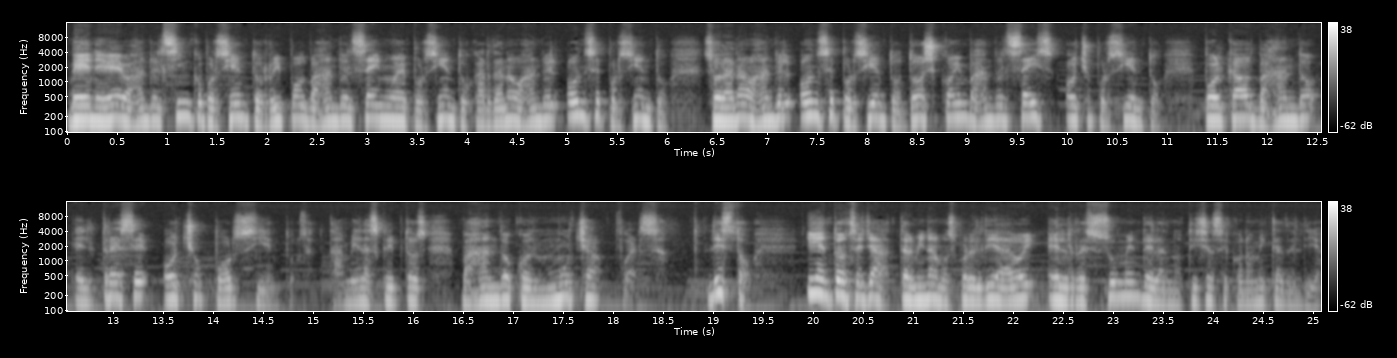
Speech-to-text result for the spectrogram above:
BNB bajando el 5%, Ripple bajando el 6,9%, Cardano bajando el 11%, Solana bajando el 11%, Dogecoin bajando el 6,8%, Polkadot bajando el 13,8%. también las criptos bajando con mucha fuerza. Listo. Y entonces ya terminamos por el día de hoy el resumen de las noticias económicas del día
